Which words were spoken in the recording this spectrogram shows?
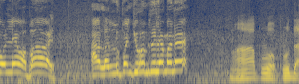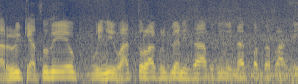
તોડી લે વભળ. આ લલ્લુ પંજુ સમજી લે મને. હા આપણું આપણું દારૂ કહેતું હતું એની વાત તો લાખ રૂપિયાની છે આ બધું એના જ પડતા લાગે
